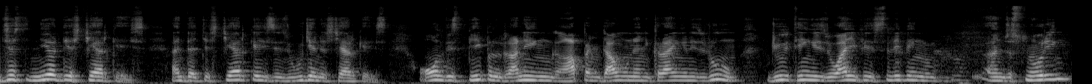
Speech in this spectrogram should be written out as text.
just near the staircase, And that staircase is wooden staircase. All these people running up and down and crying in his room. Do you think his wife is sleeping and snoring?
